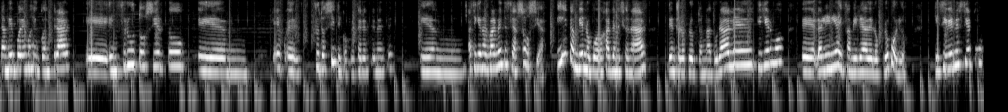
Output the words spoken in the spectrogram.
también podemos encontrar eh, en frutos, ¿cierto? Eh, eh, frutos cítricos preferentemente. Em, así que normalmente se asocia. Y también no puedo dejar de mencionar dentro de los productos naturales, Guillermo, eh, la línea y familia de los propóleos, que si bien es cierto,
